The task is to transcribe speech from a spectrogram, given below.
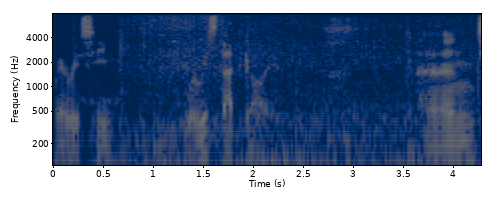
Where is he? Where is that guy? And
